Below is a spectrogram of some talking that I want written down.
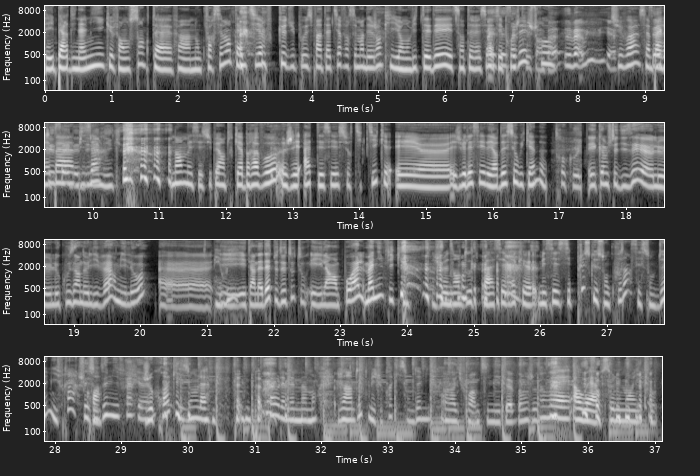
t'es hyper dynamique. Enfin, on sent que t'as. Enfin, donc forcément, t'attires que du positif. Enfin, t'attires forcément des gens qui ont envie de t'aider et de s'intéresser à tes projets, je trouve. Bah, oui, oui. Tu vois, ça me paraît pas bizarre. non, mais c'est super. En tout cas, bravo. J'ai hâte d'essayer sur TikTok et, euh, et je vais l'essayer d'ailleurs dès ce week-end. Trop cool. Et comme je te disais, euh, le, le cousin d'Oliver, Milo, euh, oui. est un adepte de toutou. Et il a un poil magnifique. Je n'en doute pas. C'est vrai que. Mais c'est c'est plus que son cousin, c'est son demi-frère, je C'est son crois. demi-frère. Je crois qu'ils ont la même papa ou la même maman. J'ai un doute, mais je crois qu'ils sont demi-frères. Ah, il faut un petit meet-up un jour. Ouais, ah ouais, absolument, il faut.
